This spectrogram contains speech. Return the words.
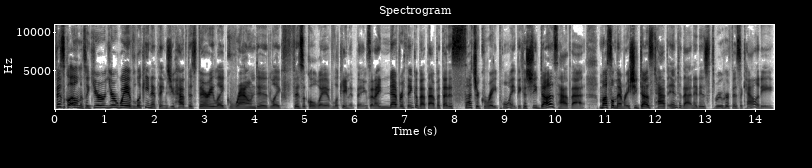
physical elements. Like your your way of looking at things, you have this very like grounded, like physical way of looking at things, and I never think about that. But that is such a great point because she does have that muscle memory. She does tap into that, and it is through her physicality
